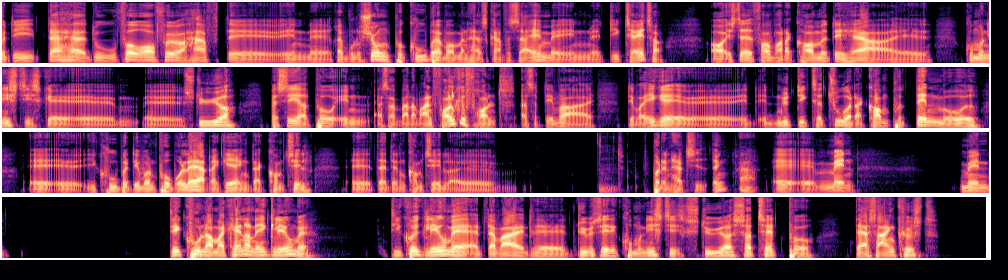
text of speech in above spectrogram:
Fordi der havde du få år før haft øh, en øh, revolution på Kuba, hvor man havde skaffet sig af med en øh, diktator, og i stedet for var der kommet det her øh, kommunistiske øh, øh, styre, baseret på en, altså hvad der var en folkefront. Altså det var, det var ikke øh, et, et nyt diktatur, der kom på den måde øh, øh, i Kuba. Det var en populær regering, der kom til, øh, da den kom til øh, på den her tid. Ikke? Ja. Øh, øh, men, men det kunne amerikanerne ikke leve med. De kunne ikke leve med, at der var et øh, dybest set et kommunistisk styre så tæt på deres egen kyst.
